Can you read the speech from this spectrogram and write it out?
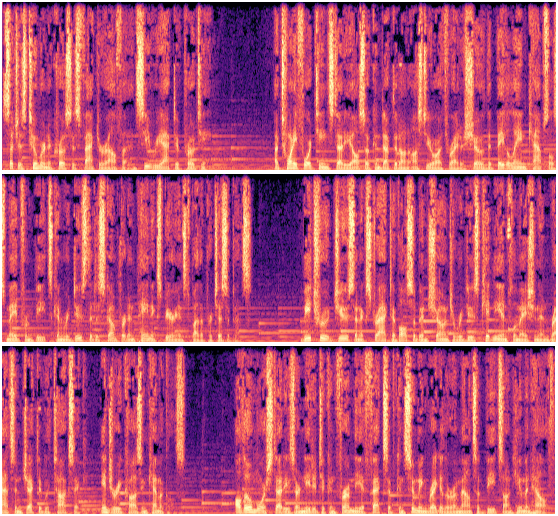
such as tumor necrosis factor alpha and C reactive protein. A 2014 study also conducted on osteoarthritis showed that betalain capsules made from beets can reduce the discomfort and pain experienced by the participants. Beetroot juice and extract have also been shown to reduce kidney inflammation in rats injected with toxic, injury causing chemicals. Although more studies are needed to confirm the effects of consuming regular amounts of beets on human health,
